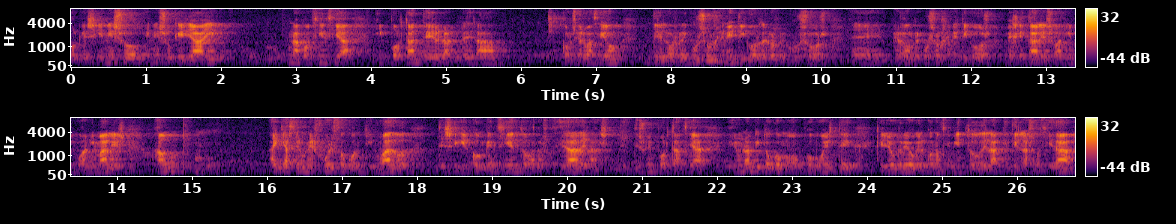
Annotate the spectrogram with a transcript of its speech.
porque si en eso, en eso que ya hay una conciencia importante de la, conservación de los recursos genéticos, de los recursos, eh, perdón, recursos genéticos vegetales o, animales, aún hay que hacer un esfuerzo continuado de seguir convenciendo a la sociedad de, su importancia en un ámbito como, este, que yo creo que el conocimiento que tiene la sociedad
